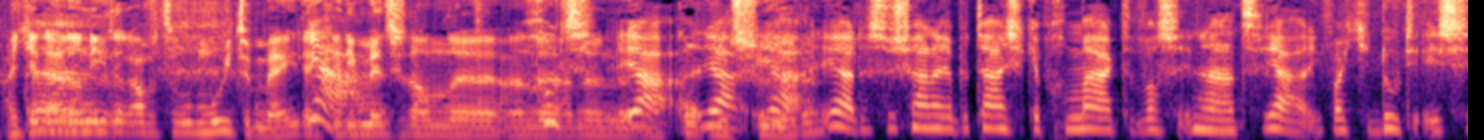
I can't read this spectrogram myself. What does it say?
Had je daar dan niet af en toe moeite mee? Dat ja. je die mensen dan uh, aan, Goed, aan een ja, kop ja? Ja, ja, de sociale reportage die ik heb gemaakt was inderdaad... Ja, wat je doet is...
